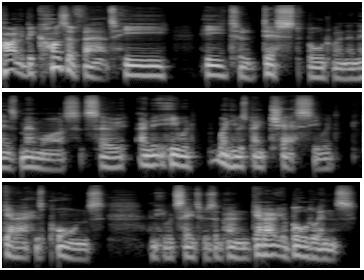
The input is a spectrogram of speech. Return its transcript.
partly because of that, he he sort of dissed Baldwin in his memoirs. So and he would when he was playing chess, he would get out his pawns and he would say to his opponent, "Get out your Baldwins."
